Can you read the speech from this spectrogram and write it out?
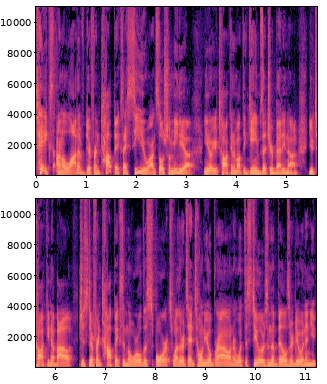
takes on a lot of different topics. I see you on social media. You know, you're talking about the games that you're betting on. You're talking about just different topics in the world of sports, whether it's Antonio Brown or what the Steelers and the Bills are doing. And you,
